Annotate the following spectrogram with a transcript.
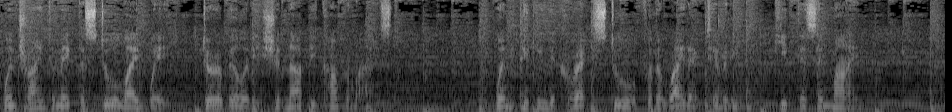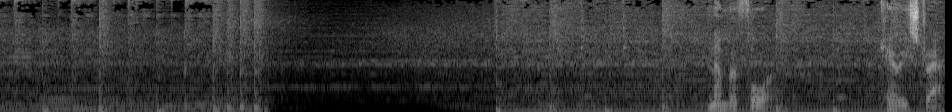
When trying to make the stool lightweight, durability should not be compromised. When picking the correct stool for the right activity, keep this in mind. Number 4. Carry strap.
